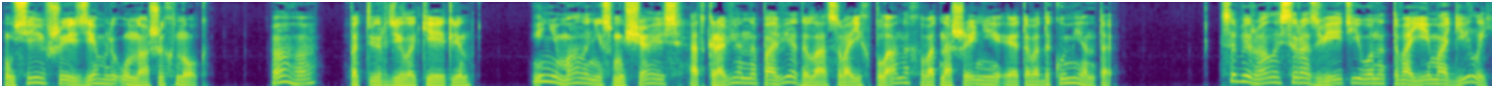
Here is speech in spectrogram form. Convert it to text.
усеявшие землю у наших ног. «Ага», — подтвердила Кейтлин. И немало не смущаясь, откровенно поведала о своих планах в отношении этого документа. «Собиралась развеять его над твоей могилой?»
